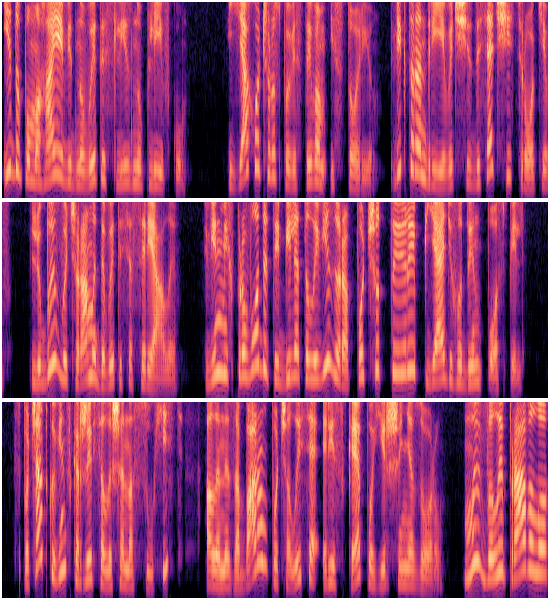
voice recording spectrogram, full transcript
і допомагає відновити слізну плівку. Я хочу розповісти вам історію. Віктор Андрійович, 66 років, любив вечорами дивитися серіали. Він міг проводити біля телевізора по 4-5 годин поспіль. Спочатку він скаржився лише на сухість, але незабаром почалися різке погіршення зору. Ми ввели правило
